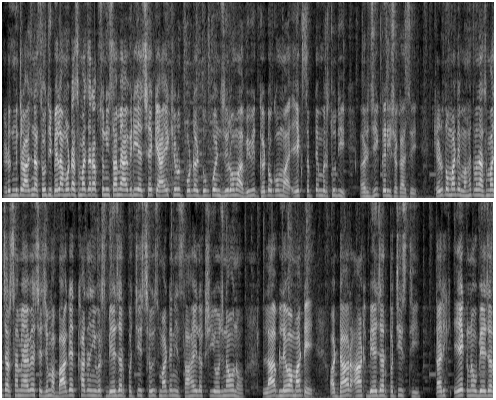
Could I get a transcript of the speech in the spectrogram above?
ખેડૂત મિત્રો, આજના સૌથી પહેલા મોટા સમાચાર આપસોની સામે આવી રહ્યા છે કે આઈ ખેડૂત પોર્ટલ ટુ પોઈન્ટ ઝીરોમાં વિવિધ ઘટકોમાં એક સપ્ટેમ્બર સુધી અરજી કરી શકાશે. ખેડૂતો માટે મહત્વના સમાચાર સામે આવ્યા છે, જેમાં બાગાયત ખાતાની વર્ષ બે હજાર પચીસ છવ્વીસ માટેની સહાયલક્ષી યોજનાઓનો લાભ લેવા માટે અઢાર આઠ બે હજાર પચીસથી તારીખ એક નવ બે હજાર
